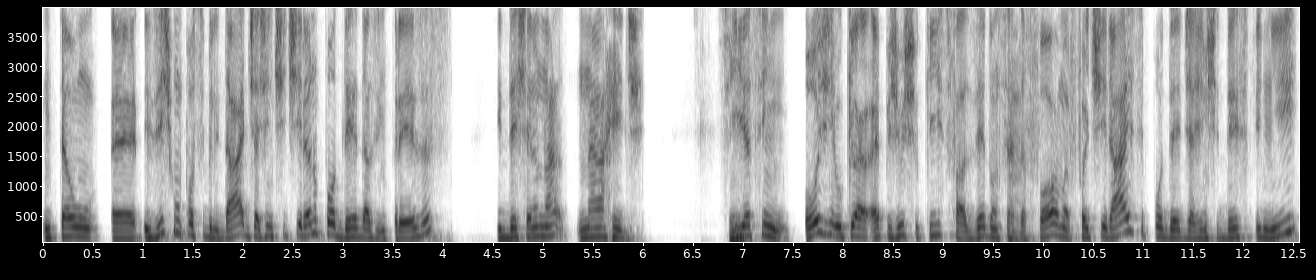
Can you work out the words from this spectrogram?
Então, é, existe uma possibilidade de a gente ir tirando o poder das empresas e deixando na, na rede. Sim. E assim, hoje o que a AppJust quis fazer, de uma certa Hum. forma, foi tirar esse poder de a gente definir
